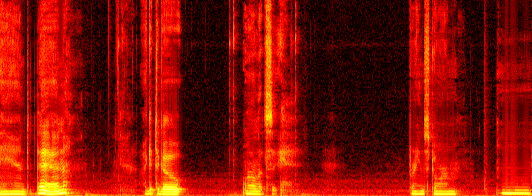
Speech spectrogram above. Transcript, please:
And then I get to go, well, let's see. Brainstorm. Mm,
